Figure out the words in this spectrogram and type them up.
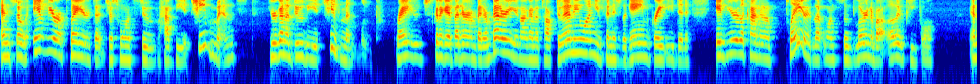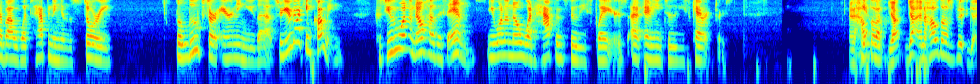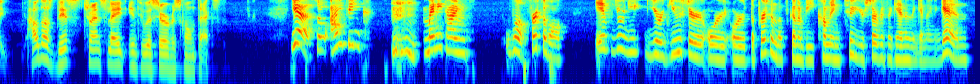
And so if you're a player that just wants to have the achievements, you're going to do the achievement loop, right? You're just going to get better and better and better. You're not going to talk to anyone. You finish the game. Great, you did it. If you're the kind of player that wants to learn about other people and about what's happening in the story, the loops are earning you that. So you're going to keep coming because you want to know how this ends. You want to know what happens to these players. I, I mean, to these characters. And how does yeah yeah and how does the how does this translate into a service context? Yeah, so I think many times, well, first of all, if your your user or or the person that's going to be coming to your service again and again and again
